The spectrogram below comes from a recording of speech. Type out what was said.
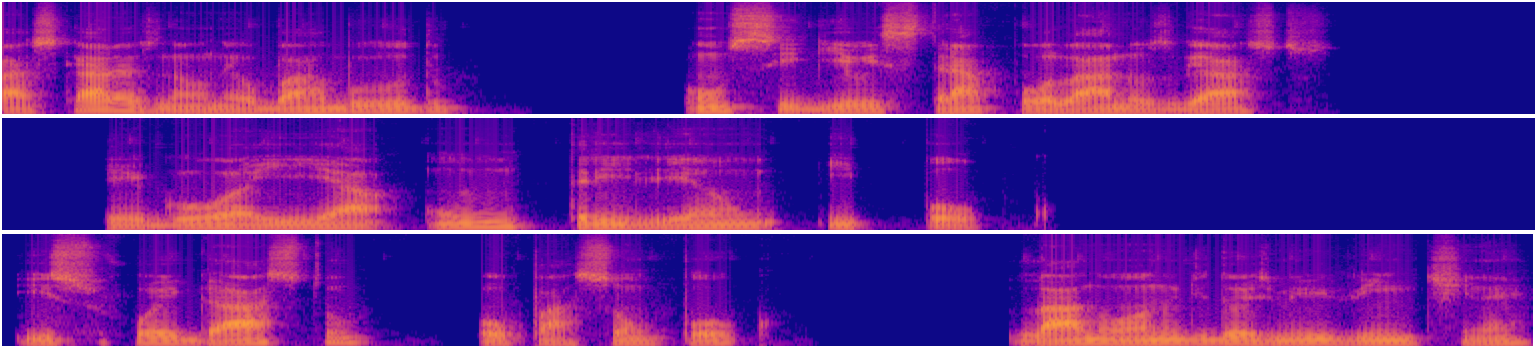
as caras não, né? O barbudo conseguiu extrapolar nos gastos. Chegou aí a um trilhão e pouco. Isso foi gasto, ou passou um pouco, lá no ano de 2020, né?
